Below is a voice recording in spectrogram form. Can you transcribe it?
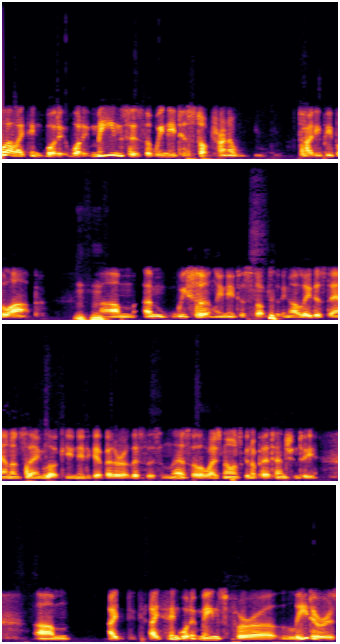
Well, I think what it what it means is that we need to stop trying to tidy people up. Mm-hmm. Um, and we certainly need to stop sitting our leaders down and saying, look, you need to get better at this, this, and this, otherwise no one's going to pay attention to you. Um, I, I think what it means for a leader is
